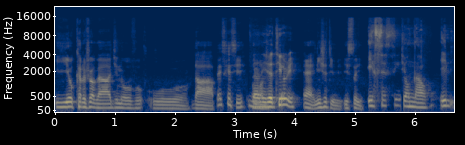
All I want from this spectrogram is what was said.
E eu quero jogar de novo o da... Até esqueci. Da. Ninja Theory? É, Ninja Theory, isso aí. Excepcional. Ele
